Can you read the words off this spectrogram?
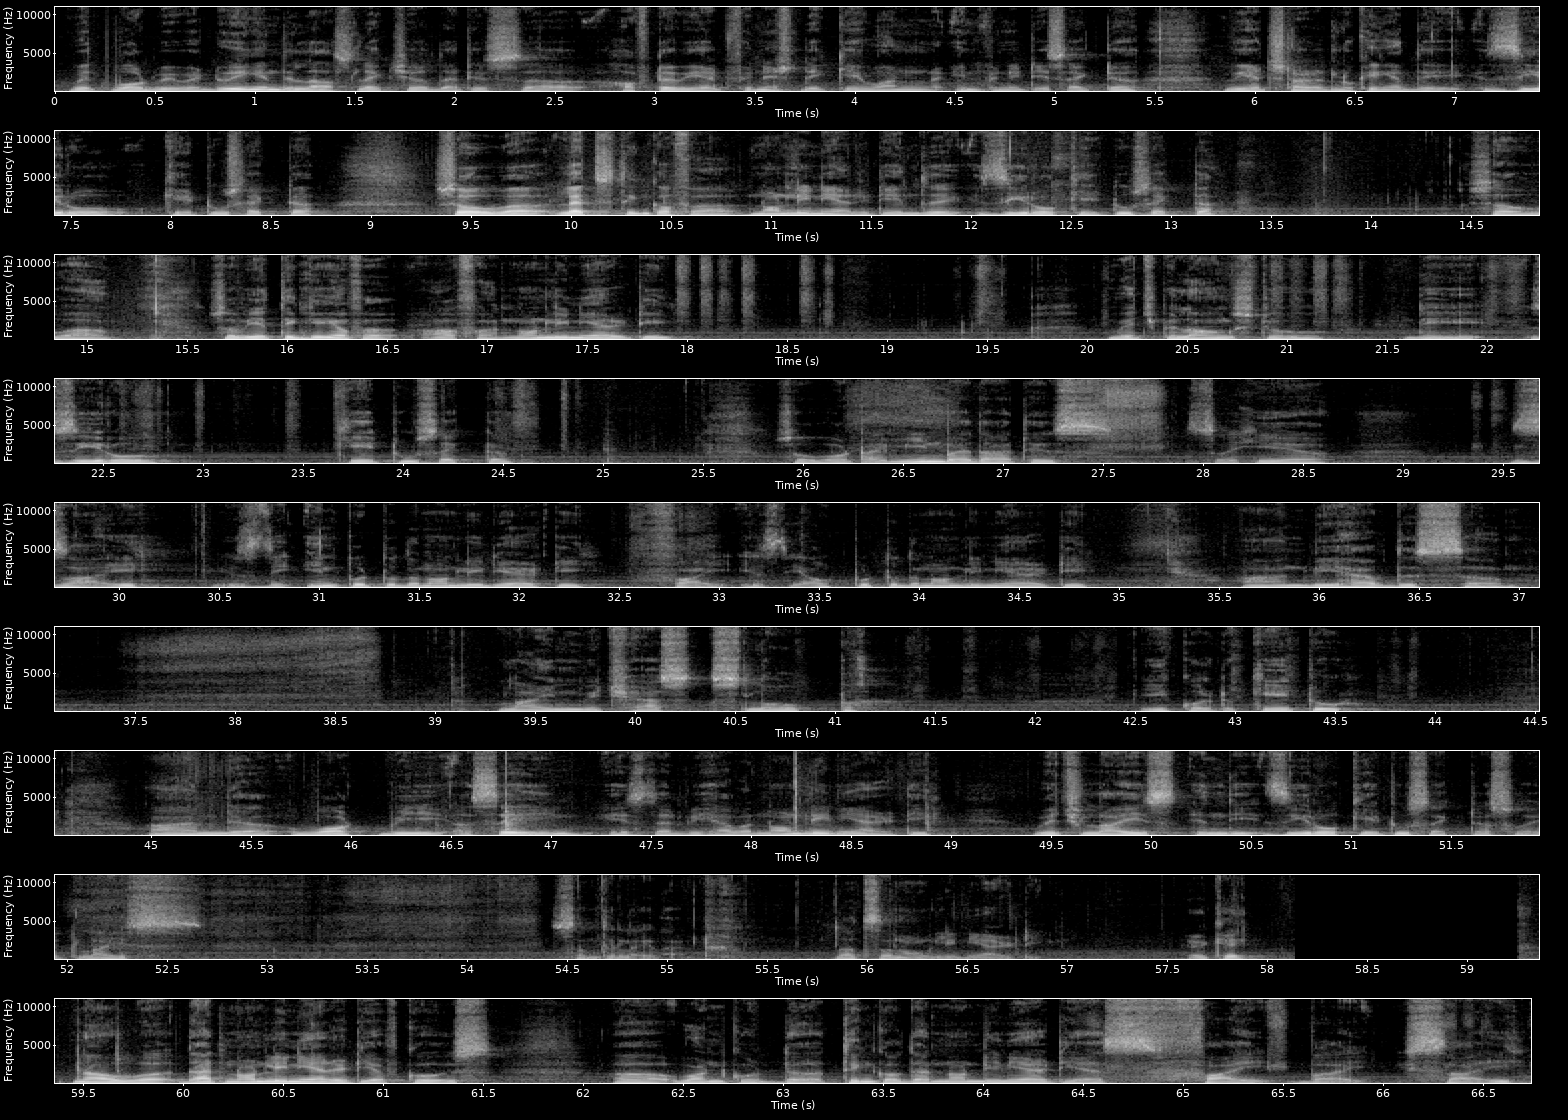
with what we were doing in the last lecture that is uh, after we had finished the k 1 infinity sector, we had started looking at the 0 k 2 sector. So, uh, let us think of a nonlinearity in the 0 k 2 sector. So, uh, so we are thinking of a, of a nonlinearity which belongs to the 0 k 2 sector. So, what I mean by that is, so here xi is the input to the nonlinearity, phi is the output to the nonlinearity. And we have this uh, line which has slope equal to k 2 and uh, what we are saying is that we have a nonlinearity which lies in the 0 k 2 sector. So, it lies something like that that is the nonlinearity. Okay. Now, uh, that nonlinearity of course, uh, one could uh, think of that nonlinearity as phi by psi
